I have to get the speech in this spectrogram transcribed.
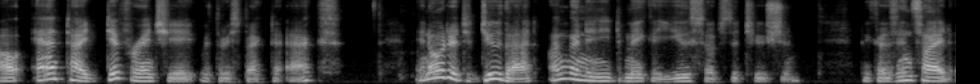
I'll anti-differentiate with respect to x. In order to do that, I'm going to need to make a u substitution because inside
